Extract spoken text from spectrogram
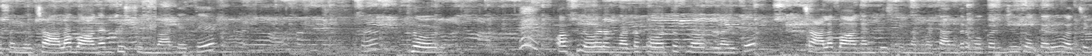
అసలు చాలా బాగా అనిపిస్తుంది నాకైతే. ఫ్లోర్. ఆ ఫ్లోర్ అనమాట ఫోర్త్ ఫ్లోర్లో అయితే చాలా బాగా అనిపిస్తుంది అనమాట అందరం ఒకరు చూసి ఒకరు వచ్చి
